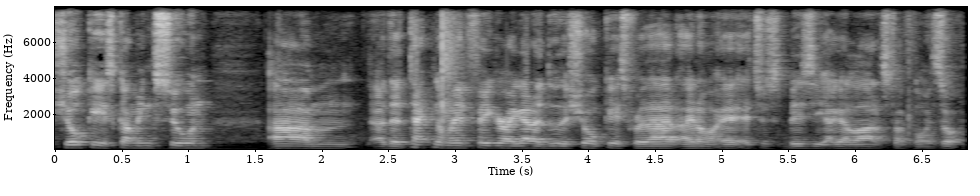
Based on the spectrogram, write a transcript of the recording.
showcase coming soon. Um, the Technoman figure, I got to do the showcase for that. I know it's just busy. I got a lot of stuff going. So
